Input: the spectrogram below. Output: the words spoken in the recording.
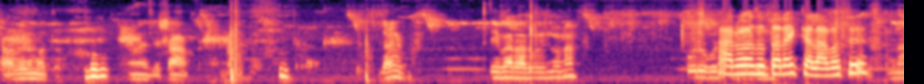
সাপের মতো। সাপ। যাই এবার আর হইল না। আরও আছে। না।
